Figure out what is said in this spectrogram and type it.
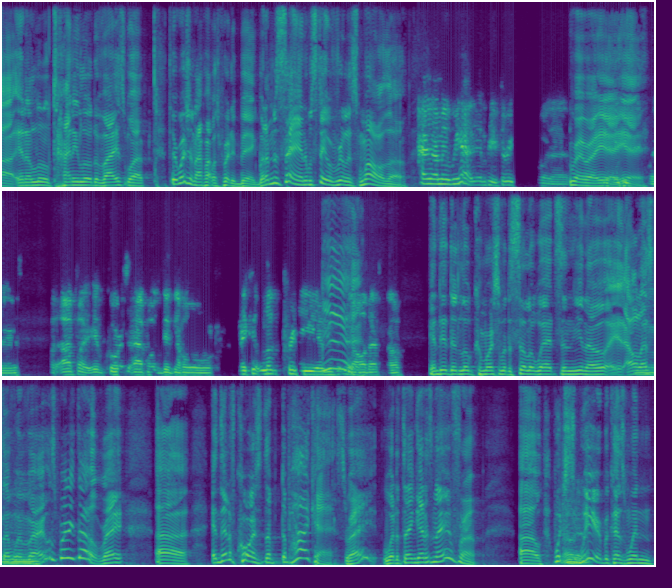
Uh, in a little tiny little device. Well, the original iPod was pretty big, but I'm just saying it was still really small though. I mean, we had MP3 for that. Right, right, yeah, yeah. players. But Apple, of course, Apple did the whole make it look pretty and, and Yeah. all that stuff. And did the little commercial with the silhouettes and you know all that stuff went viral. It was pretty dope, right? Uh, and then of course the the podcast, right? Where the thing got its name from, uh, which is Oh, yeah. weird because when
